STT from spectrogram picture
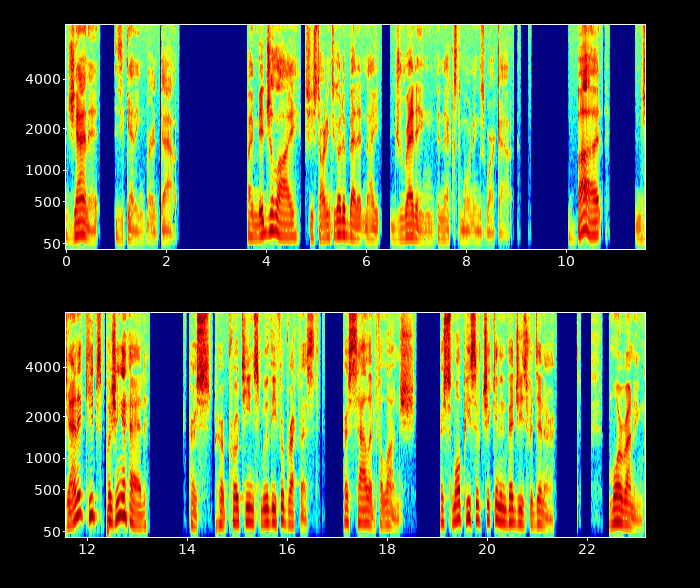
Janet is getting burnt out. By mid July, she's starting to go to bed at night, dreading the next morning's workout. But Janet keeps pushing ahead her, her protein smoothie for breakfast, her salad for lunch, her small piece of chicken and veggies for dinner. More running,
